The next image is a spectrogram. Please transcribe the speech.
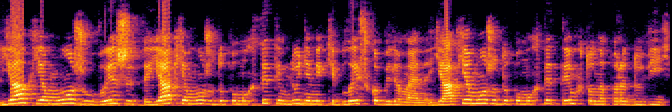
Як я можу вижити, як я можу допомогти тим людям, які близько біля мене? Як я можу допомогти тим, хто на передовій?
